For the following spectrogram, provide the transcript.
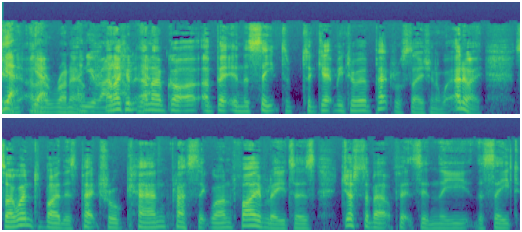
Yeah, and yeah, I run out. and run I out, can, and yeah. I've got a, a bit in the seat to, to get me to a petrol station. Anyway, so I went to buy this petrol can, plastic one, five litres, just about fits in the, the seat.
